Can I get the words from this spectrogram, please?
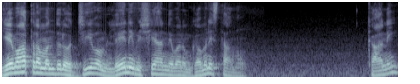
ఏమాత్రం అందులో జీవం లేని విషయాన్ని మనం గమనిస్తాము. కానీ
